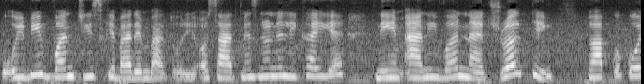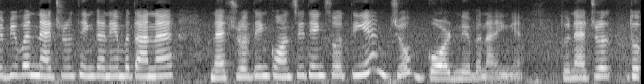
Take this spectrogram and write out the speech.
कोई भी वन चीज़ के बारे में बात हो रही है। और साथ में इन्होंने लिखा ही है name any one natural thing तो आपको कोई भी वन नेचुरल थिंग का नेम बताना है। नेचुरल थिंग कौन सी थिंग्स होती हैं? जो गॉड ने बनाई हैं। तो नेचुरल तो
